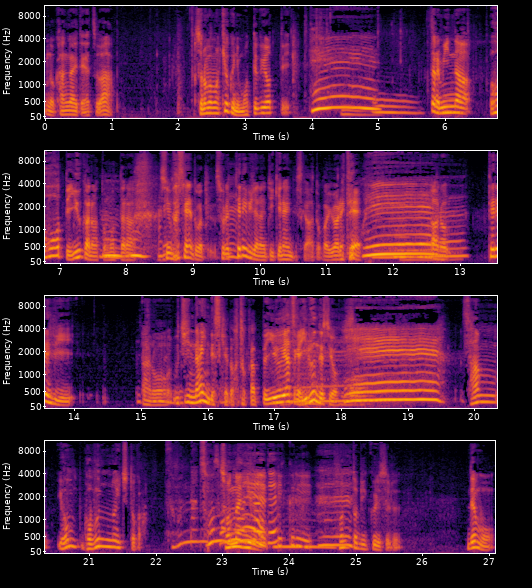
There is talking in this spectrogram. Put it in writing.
の考えたやつは、そのまま局に持ってくよってへえ。そしたらみんな、おーって言うかなと思ったら、うんすいませんとかって、それうんテレビじゃないといけないんですか？とか言われて。あの、テレビ、あの、うちにないんですけどとかっていうやつがいるんですよ。へえ。三、四、五分の一とか。そんなに？そんなに？いるねびっくり。ほんとびっくりする。でも、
